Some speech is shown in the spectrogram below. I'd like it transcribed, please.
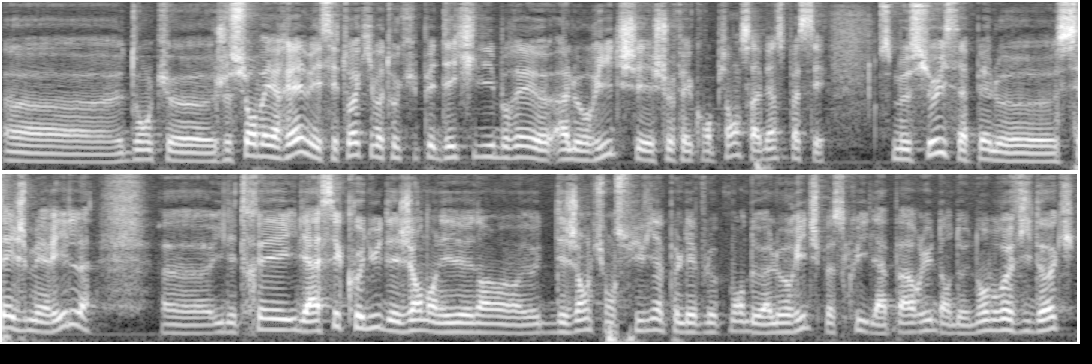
Donc je surveillerai, mais c'est toi qui vas t'occuper d'équilibrer Halo Reach et je te fais confiance, ça va bien se passer. Ce monsieur, il s'appelle Sage Merrill. Il est très, il est assez connu des gens qui ont suivi un peu le développement de Halo Reach parce qu'il est apparu dans de nombreux vidocs.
